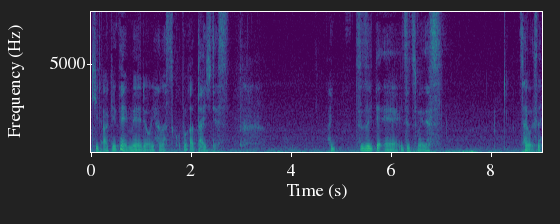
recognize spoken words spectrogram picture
きり開けて明瞭に話すことが大事です、はい、続いて、え5つ目です。最後ですね。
